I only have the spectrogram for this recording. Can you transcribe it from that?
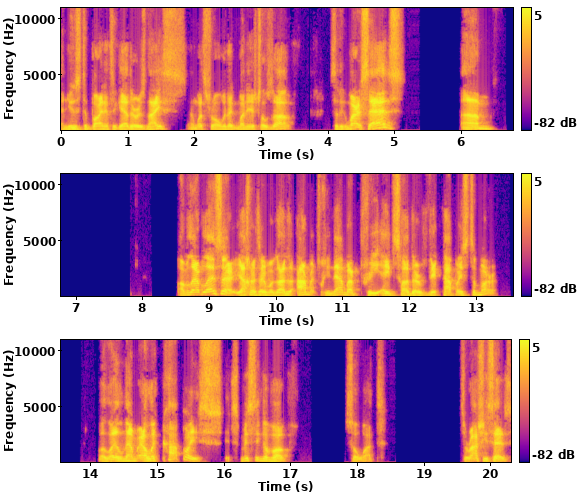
and used to bind it together is nice. And what's wrong with that money up? So the Gemara says, um. It's missing above. So what? So Rashi says.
